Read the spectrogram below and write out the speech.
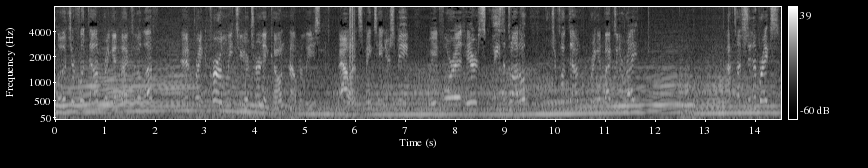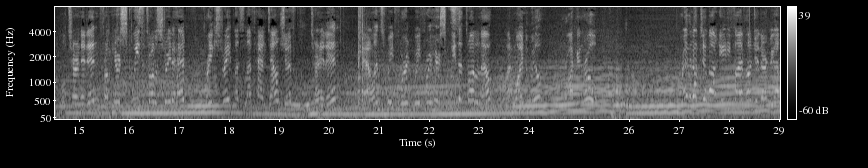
put your foot down, bring it back to the left. And brake firmly to your turn-in cone. Now release, balance, maintain your speed. Wait for it here, squeeze the throttle, put your foot down, bring it back to the right. A touch to the brakes. Turn it in. From here, squeeze the throttle straight ahead. Brake straight. Let's left hand downshift. Turn it in. Balance. Wait for it. Wait for it here. Squeeze that throttle now. Unwind the wheel. Rock and roll. Rev it up to about 8,500 there. We got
